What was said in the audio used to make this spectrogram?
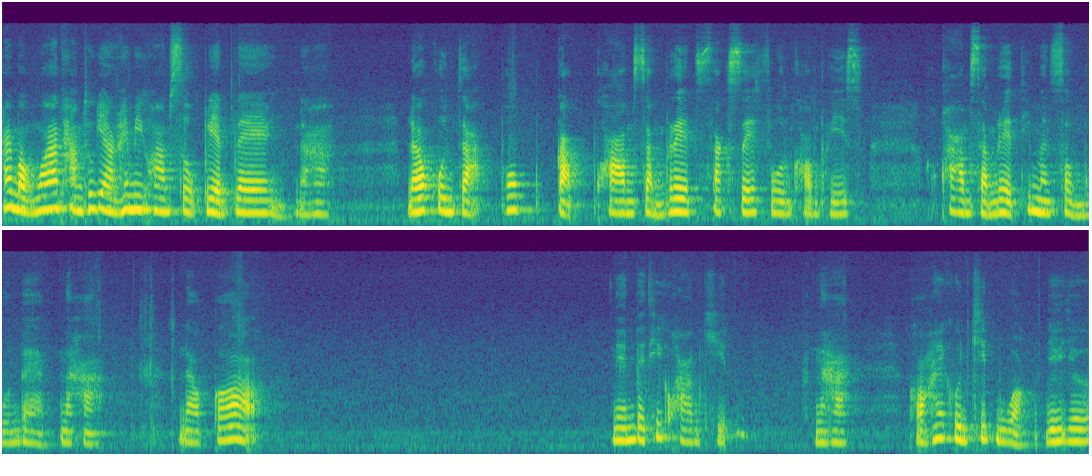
ให้บอกว่าทำทุกอย่างให้มีความสุขเปลี่ยนแปลงนะคะ แล้วคุณจะพบกับความสำเร็จ successful complete ความสำเร็จที่มันสมบูรณ์แบบนะคะ แล้วก็ เน้นไปที่ความคิดนะคะ ขอให้คุณคิดบวกเยอะ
